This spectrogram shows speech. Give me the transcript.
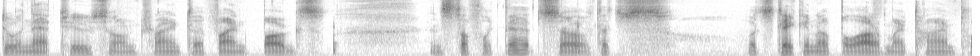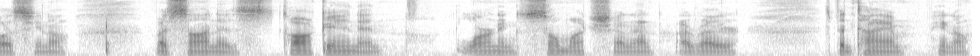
doing that too. So I'm trying to find bugs and stuff like that. So that's what's taking up a lot of my time. Plus, you know, my son is talking and learning so much, and then I'd rather spend time, you know,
